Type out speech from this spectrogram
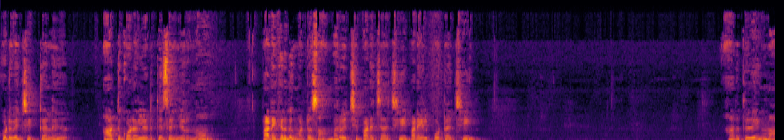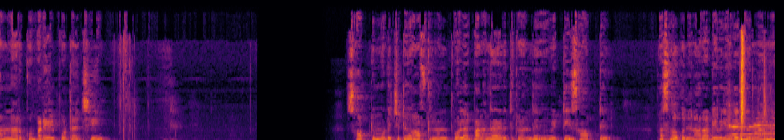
கூடவே சிக்கனு ஆட்டுக்குடல் எடுத்து செஞ்சுருந்தோம். படைக்கிறதுக்கு மட்டும் சாம்பார் வச்சு படைச்சாச்சு. படையல் போட்டாச்சு. அடுத்தது எங்கள் மாமனாருக்கும் படையல் போட்டாச்சு. சாப்பிட்டு முடிச்சுட்டு ஆஃப்டர்நூன் போல் பனங்காய் எடுத்துகிட்டு வந்து வெட்டி சாப்பிட்டு பசங்க கொஞ்ச நேரம் அப்படியே விளையாடிட்டு இருந்தாங்க.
